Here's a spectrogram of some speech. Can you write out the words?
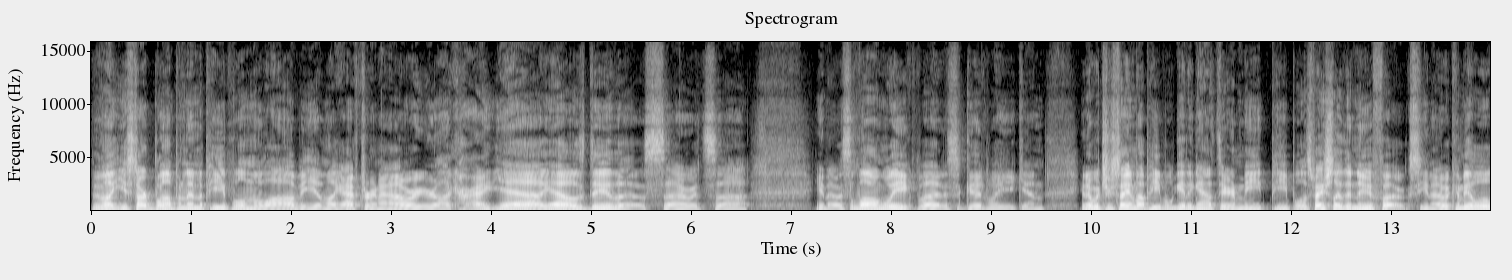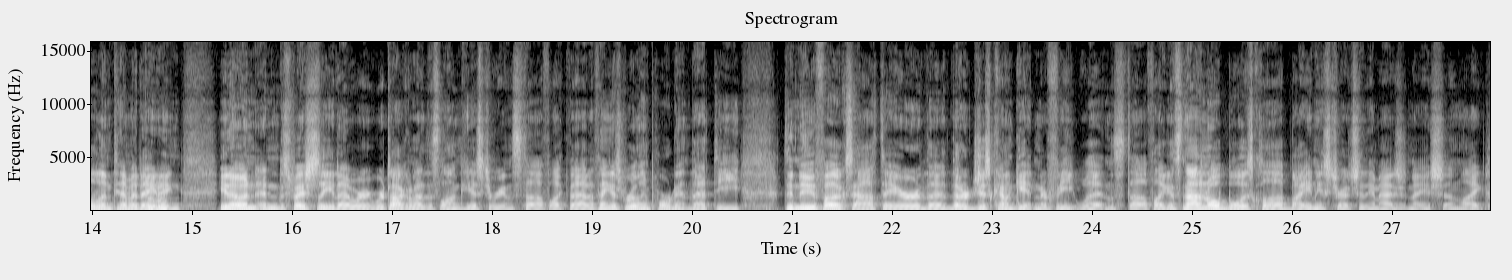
then like you start bumping into people in the lobby, and like after an hour, you're like, all right, yeah, yeah, let's do this. So it's uh you know, it's a long week, but it's a good week. And, you know, what you're saying about people getting out there and meet people, especially the new folks, you know, it can be a little intimidating, mm-hmm. you know, and, and especially, you know, we're, we're talking about this long history and stuff like that. I think it's really important that the, the new folks out there the, that are just kind of getting their feet wet and stuff, like it's not an old boys club by any stretch of the imagination. Like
